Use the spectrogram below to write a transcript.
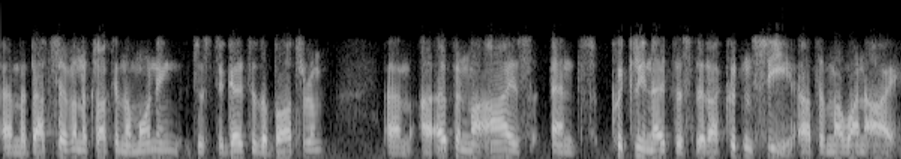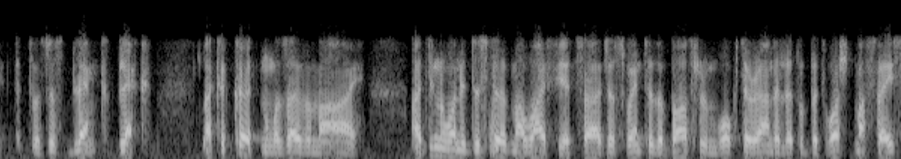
um, about seven o'clock in the morning just to go to the bathroom. Um, I opened my eyes and quickly noticed that I couldn't see out of my one eye. It was just blank, black, like a curtain was over my eye. I didn't want to disturb my wife yet, so I just went to the bathroom, walked around a little bit, washed my face.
